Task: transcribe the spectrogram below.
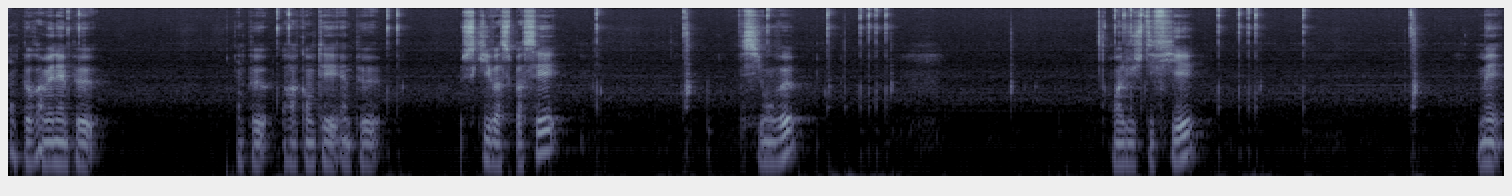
On peut ramener un peu. On peut raconter un peu ce qui va se passer. Si on veut. On va le justifier. Mais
